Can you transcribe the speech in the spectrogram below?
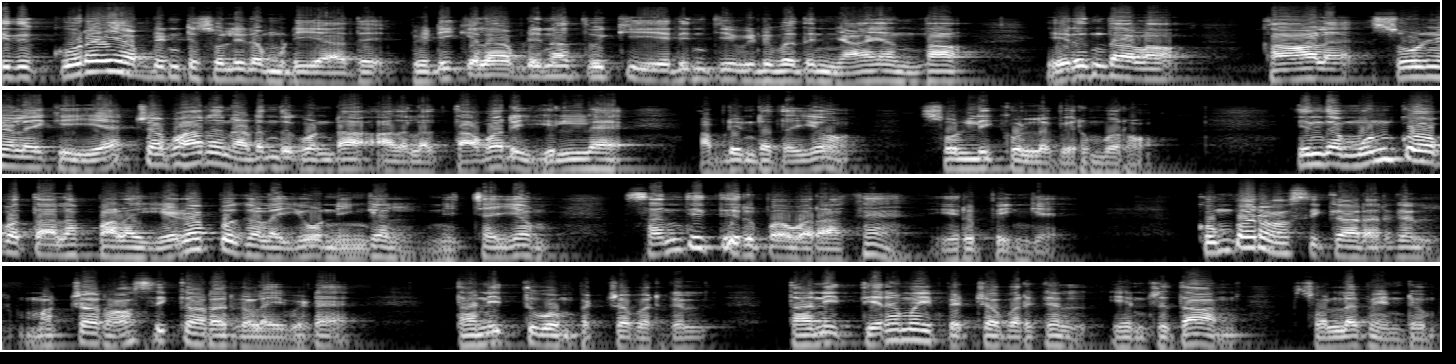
இது குறை அப்படின்ட்டு சொல்லிட முடியாது. பிடிக்கலை அப்படின்னா தூக்கி எரிஞ்சு விடுவது நியாயம்தான். இருந்தாலும் கால சூழ்நிலைக்கு ஏற்றவாறு நடந்து கொண்டால் அதில் தவறு இல்லை அப்படின்றதையும் சொல்லிக்கொள்ள விரும்புகிறோம் இந்த முன்கோபத்தால் பல இழப்புகளையும் நீங்கள் நிச்சயம் சந்தித்திருப்பவராக இருப்பீங்க. கும்பராசிக்காரர்கள் மற்ற ராசிக்காரர்களை விட தனித்துவம் பெற்றவர்கள் தனித்திறமை பெற்றவர்கள் என்று தான் சொல்ல வேண்டும்.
